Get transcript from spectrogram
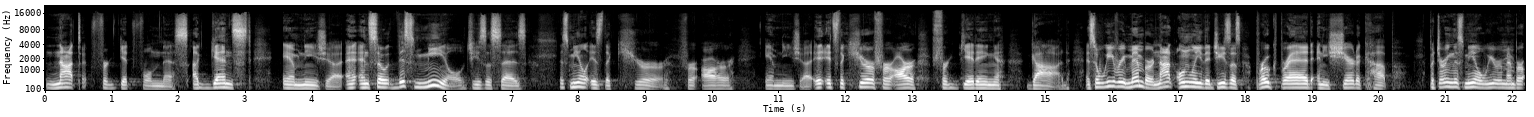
not forgetfulness, against amnesia. And, and so this meal, Jesus says, this meal is the cure for our amnesia. It's the cure for our forgetting God. And so we remember not only that Jesus broke bread and he shared a cup, but during this meal, we remember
